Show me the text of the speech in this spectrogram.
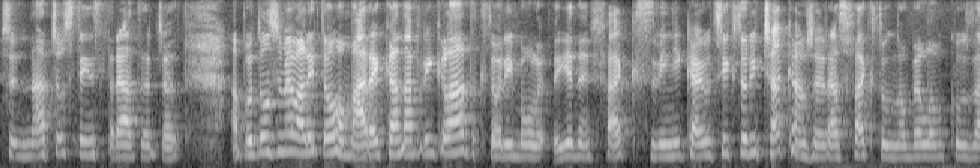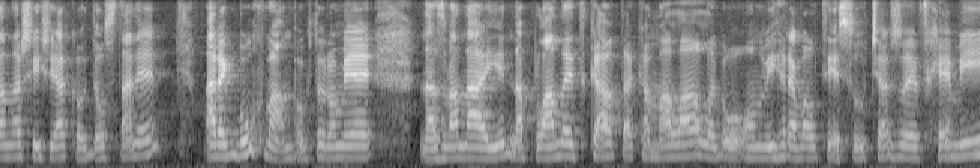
že na čo s tým stráca čas. A potom sme mali toho Mareka napríklad, ktorý bol jeden fakt vynikajúci, ktorý čakám, že raz fakt tú Nobelovku za našich žiakov dostane. Marek Buchman, po ktorom je nazvaná jedna planetka, taká malá, lebo on vyhrával tie súťaže v chemii.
